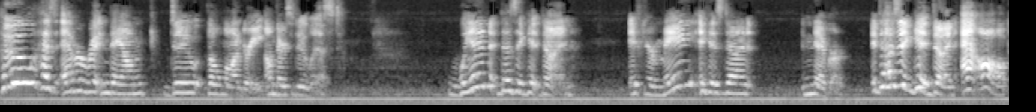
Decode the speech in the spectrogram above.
Who has ever written down do the laundry on their to do list? When does it get done? If you're me, it gets done never. It doesn't get done at all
